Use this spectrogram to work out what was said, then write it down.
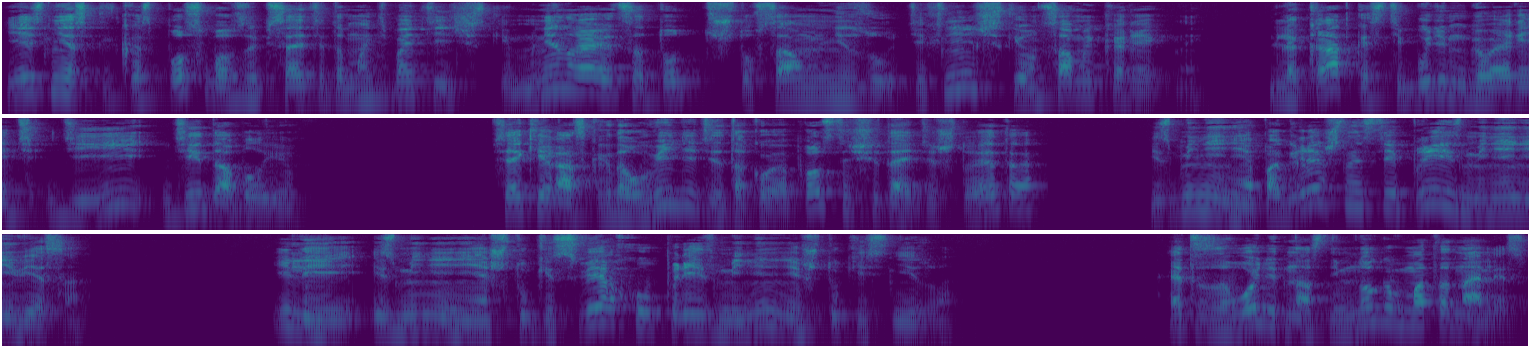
Есть несколько способов записать это математически. Мне нравится тот, что в самом низу. Технически он самый корректный. Для краткости будем говорить DE, DW. Всякий раз, когда увидите такое, просто считайте, что это изменение погрешности при изменении веса. Или изменение штуки сверху при изменении штуки снизу. Это заводит нас немного в матанализ.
